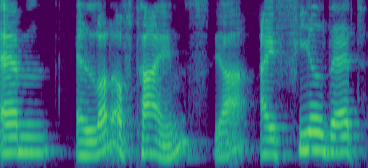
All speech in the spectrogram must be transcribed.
um, a lot of times, yeah, I feel that.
